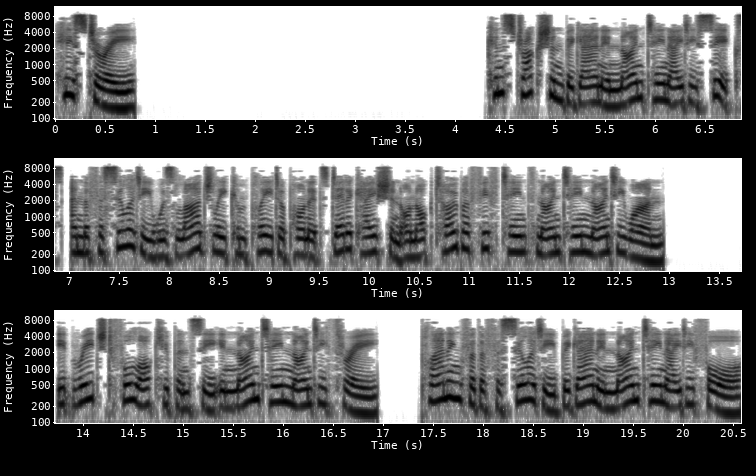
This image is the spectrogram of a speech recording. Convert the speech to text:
History Construction began in 1986, and the facility was largely complete upon its dedication on October 15, 1991. It reached full occupancy in 1993. Planning for the facility began in 1984.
